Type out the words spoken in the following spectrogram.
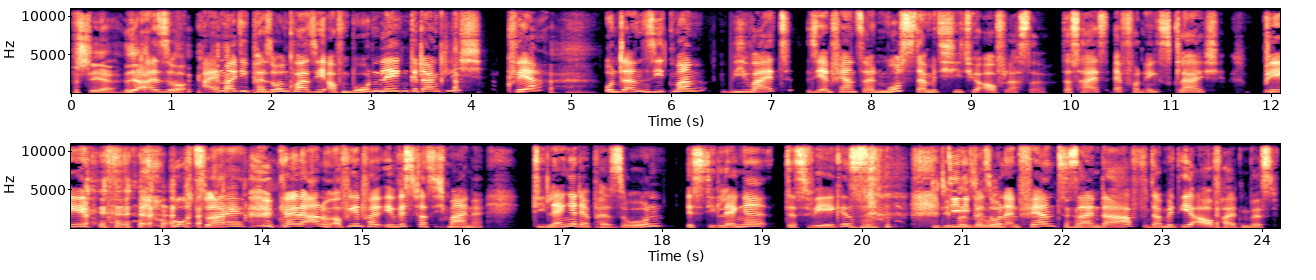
Verstehe. Ja. Also einmal die Person quasi auf den Boden legen, gedanklich, quer. Und dann sieht man, wie weit sie entfernt sein muss, damit ich die Tür auflasse. Das heißt, f von x gleich p hoch zwei, keine Ahnung. Auf jeden Fall, ihr wisst, was ich meine. Die Länge der Person ist die Länge des Weges, Die die die die Person, Person- entfernt sein darf, damit ihr aufhalten müsst.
